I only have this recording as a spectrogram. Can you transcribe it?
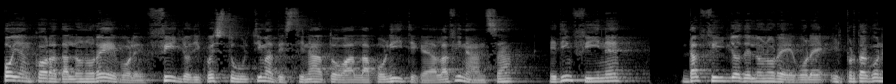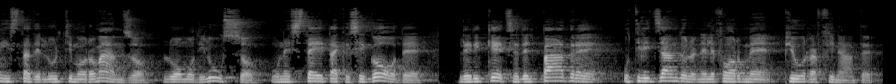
poi ancora dall'onorevole, figlio di quest'ultima, destinato alla politica e alla finanza, ed infine dal figlio dell'onorevole, il protagonista dell'ultimo romanzo, l'uomo di lusso, un esteta che si gode le ricchezze del padre utilizzandole nelle forme più raffinate.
